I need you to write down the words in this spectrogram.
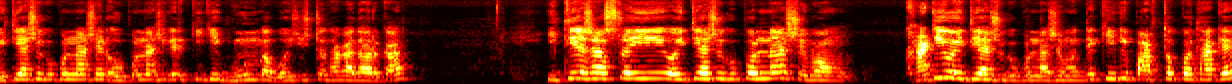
ঐতিহাসিক উপন্যাসের ঔপন্যাসিকের কি কি গুণ বা বৈশিষ্ট্য থাকা দরকার? ইতিহাস আশ্রয়ী ঐতিহাসিক উপন্যাস এবং খাঁটি ঐতিহাসিক উপন্যাসের মধ্যে কি কি পার্থক্য থাকে?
